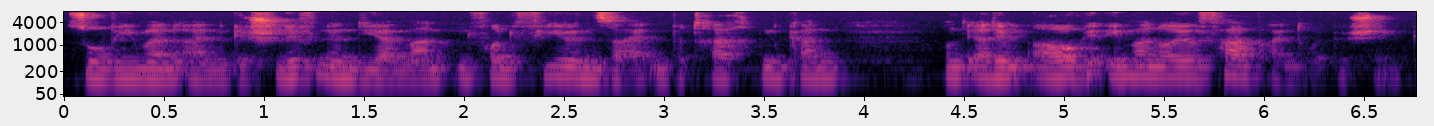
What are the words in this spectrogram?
so wie man einen geschliffenen Diamanten von vielen Seiten betrachten kann und er dem Auge immer neue Farbeindrücke schenkt.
